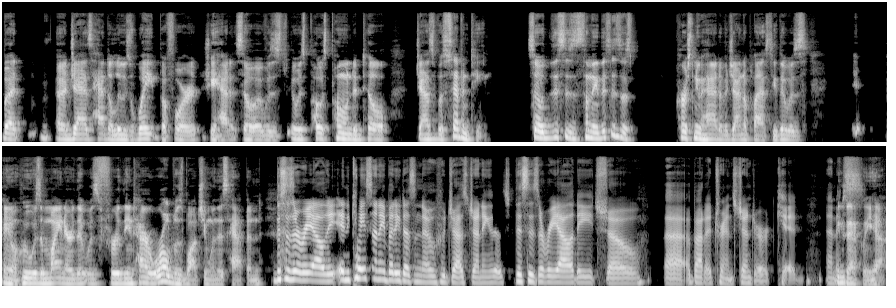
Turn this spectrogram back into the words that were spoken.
but uh, Jazz had to lose weight before she had it, so it was it was postponed until Jazz was 17. So this is something. This is a person who had a vaginoplasty that was you know, who was a minor that was for the entire world was watching when this happened. This is a reality. In case anybody doesn't know who Jazz Jennings is, this is a reality show uh, about a transgender kid, and exactly, yeah,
